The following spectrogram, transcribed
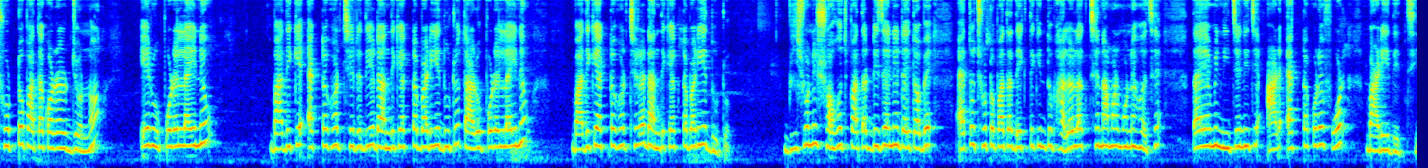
ছোট্ট পাতা করার জন্য। এর উপরের লাইনেও বাদিকে একটা ঘর ছেড়ে দিয়ে ডান দিকে একটা বাড়িয়ে দুটো, তার উপরের লাইনেও বাদিকে একটা ঘর ছেড়ে ডান দিকে একটা বাড়িয়ে দুটো। ভীষণই সহজ পাতার ডিজাইন এটাই, তবে এত ছোট পাতা দেখতে কিন্তু ভালো লাগছে না আমার মনে হয়েছে। তাই আমি নিচে নিচে আর একটা করে ফোর বাড়িয়ে দিচ্ছি।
